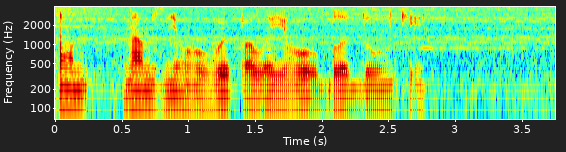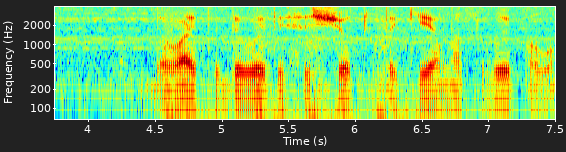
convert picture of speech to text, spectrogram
Там, нам з нього випало його обладунки. Давайте дивитися, що тут таке в нас випало.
